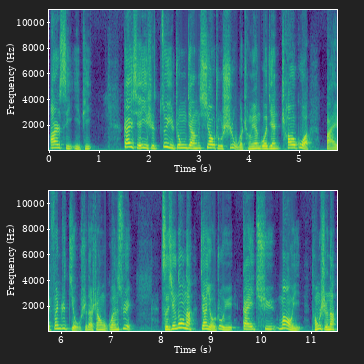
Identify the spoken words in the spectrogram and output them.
（RCEP）。该协议是最终将消除15个成员国间超过百分之九十的商务关税。此行动呢，将有助于该区贸易，同时呢，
